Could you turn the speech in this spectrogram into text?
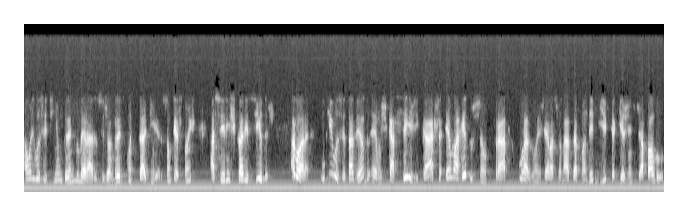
onde você tinha um grande numerário, ou seja, uma grande quantidade de dinheiro? São questões a serem esclarecidas. Agora, o que você está vendo é uma escassez de caixa, é uma redução do tráfego por razões relacionadas à pandemia, que aqui a gente já falou.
